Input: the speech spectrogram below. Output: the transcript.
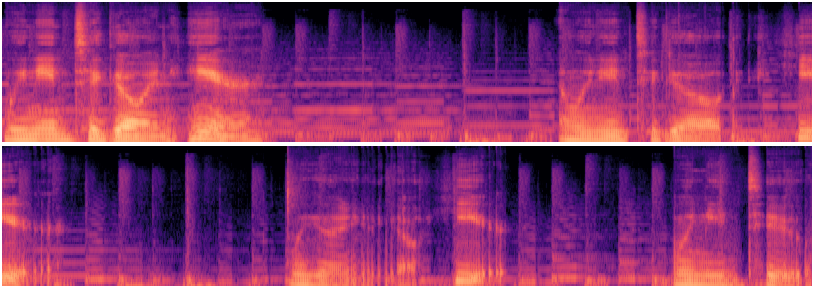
We need to go in here and we need to go here. We need to go here. We need to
